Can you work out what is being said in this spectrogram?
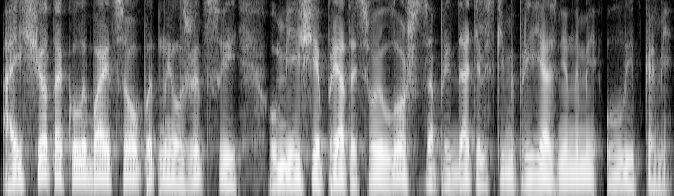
А еще так улыбаются опытные лжецы, умеющие прятать свою ложь за предательскими приязненными улыбками.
